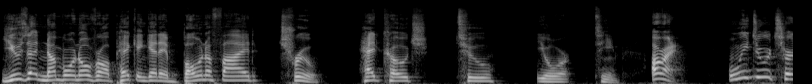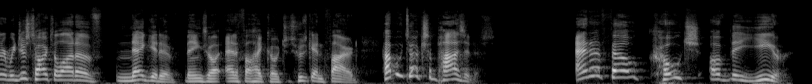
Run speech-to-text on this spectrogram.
Use that number one overall pick and get a bona fide, true head coach to your team. All right. When we do return, we just talked a lot of negative things about NFL head coaches, who's getting fired. How about we talk some positives? NFL Coach of the Year.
